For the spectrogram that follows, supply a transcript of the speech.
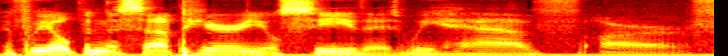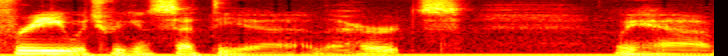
If we open this up here, you'll see that we have our free, which we can set the, uh, the hertz. We have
